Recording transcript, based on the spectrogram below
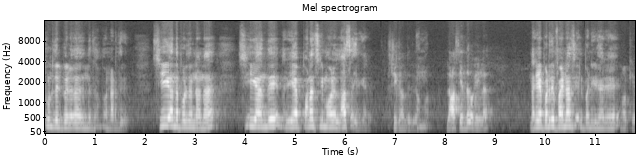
தூண்டுதல் பேரில் தான் இந்த சம்பவம் நடந்தது. ஸ்ரீகாந்தை பொறுத்த என்னன்னா ஸ்ரீகாந்த் நிறைய பணம் சினிமாவில் லாஸ் ஆகியிருக்காரு. ஸ்ரீகாந்துக்கு லாஸ்ட் எந்த வகையில்? நிறைய படத்துக்கு ஃபைனான்ஸ் ஹெல்ப் பண்ணியிருக்காரு. ஓகே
